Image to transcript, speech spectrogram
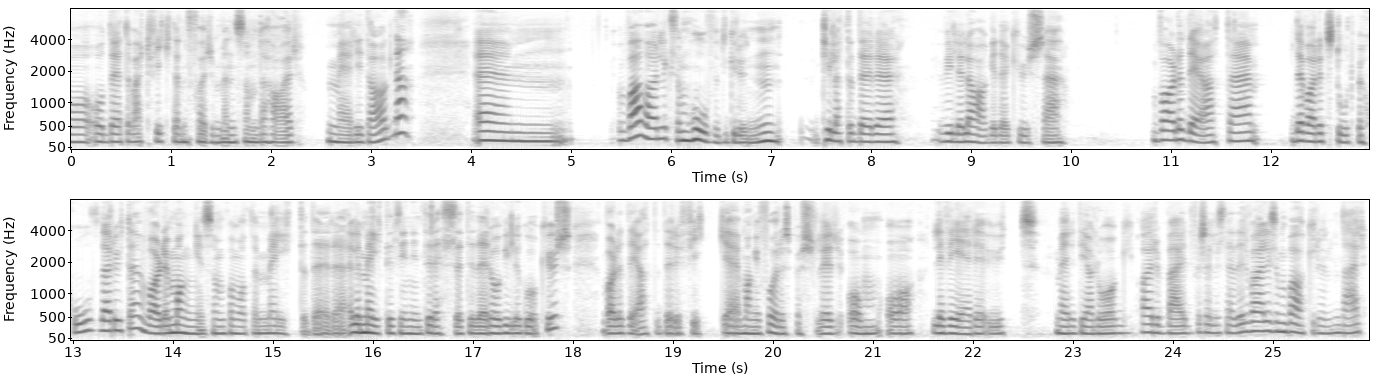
og, og det etter hvert fikk den formen som det har mer i dag, da. ehm, hva var liksom hovedgrunnen til at dere ville lage det kurset? Var det det at eh, det var et stort behov der ute? Var det mange som på en måte meldte, dere, meldte sin interesse til dere og ville gå kurs? Var det det at dere fikk eh, mange forespørsler om å levere ut mer dialog, arbeid forskjellige steder? Hva er liksom bakgrunnen der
